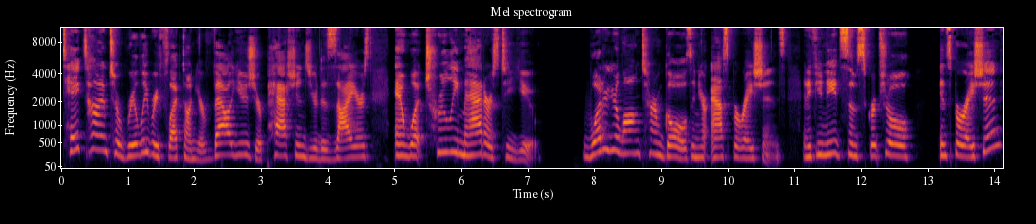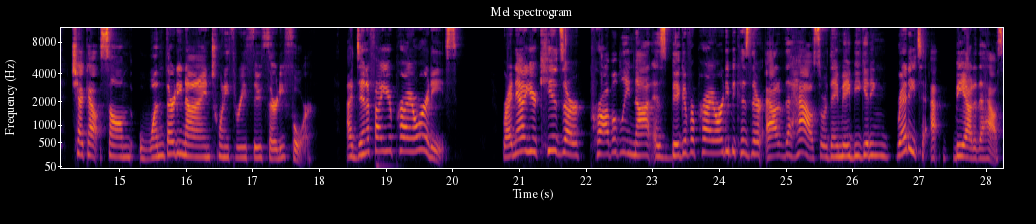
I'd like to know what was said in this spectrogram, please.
Take time to really reflect on your values, your passions, your desires, and what truly matters to you. What are your long term goals and your aspirations? And if you need some scriptural inspiration, check out Psalm 139, 23 through 34. Identify your priorities. Right now, your kids are probably not as big of a priority because they're out of the house or they may be getting ready to be out of the house.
